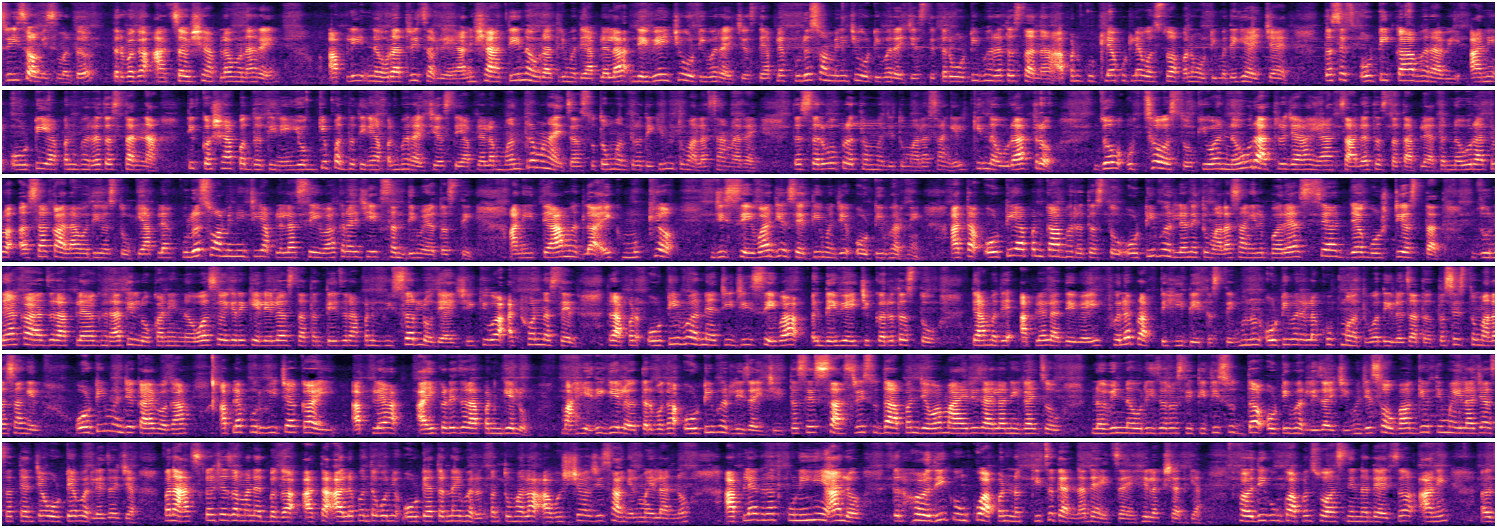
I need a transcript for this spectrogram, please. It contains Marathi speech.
श्री स्वामी समर्थ. तर बघा आजचा विषय आपला होणार आहे. आपली नवरात्री चालू आहे आणि शारदीय नवरात्रीमध्ये आपल्याला देवी आईची ओटी भरायची असते आपल्या कुलस्वामिनीची ओटी भरायची असते. तर ओटी भरत असताना आपण कुठल्या कुठल्या वस्तू आपण ओटीमध्ये घ्यायच्या आहेत? तसेच ओटी का भरावी आणि ओटी आपण भरत असताना ती कशा पद्धतीने योग्य पद्धतीने आपण भरायची असते आपल्याला मंत्र म्हणायचा असतो तो मंत्र देखील मी तुम्हाला सांगणार आहे. तर सर्वप्रथम म्हणजे तुम्हाला सांगेल की नवरात्र जो उत्सव असतो किंवा नवरात्र ज्या ह्या चालत असतात आपल्या तर नवरात्र असा कालावधी असतो की आपल्या कुलस्वामिनीची आपल्याला सेवा करायची एक संधी मिळत असते. आणि त्यामधला एक मुख्य जी सेवा जी असते ती म्हणजे ओटी भरणे. आता ओटी आपण का भरत असतो? ओटी भरल्याने तुम्हाला सांगेल बऱ्याचशा ज्या गोष्टी असतात जुन्या काळात जर आपल्या घरातील लोकांनी नवस वगैरे केलेलं असतात आणि ते जर आपण विसरलो द्यायची किंवा आठवण नसेल तर आपण ओटी भरण्याची जी सेवा देवी आईची करत असतो त्यामध्ये आपल्याला देवी आई फलप्राप्ती ही देत असते. म्हणून ओटी भरायला खूप महत्त्व दिलं जातं. तसेच तुम्हाला सांगेल ओटी म्हणजे काय बघा आपल्या पूर्वीच्या काळी आपल्या आईकडे जर आपण गेलो माहेरी गेलं तर बघा ओटी भरली जायची. तसेच सासरी सुद्धा आपण जेव्हा माहेरी जायला निघायचो नवीन नवरी जर असली तिथे सुद्धा ओटी भरली जायची. म्हणजे सौभाग्यवती महिला ज्या असतात त्यांच्या ओट्या भरल्या जायच्या. पण आजकालच्या जमान्यात बघा आता आलं पण तर कोणी ओट्या तर नाही भरत पण तुम्हाला अवश्य अशी सांगेल महिलांनो आपल्या घरात कुणीही आलं तर हळदी कुंकू आपण नक्कीच त्यांना द्यायचं आहे हे लक्षात घ्या. हळदी कुंकू आपण सुवासनींना द्यायचं आणि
